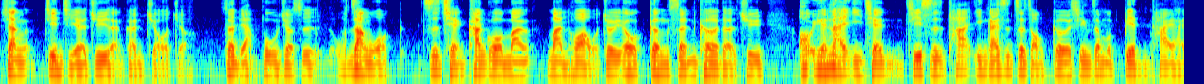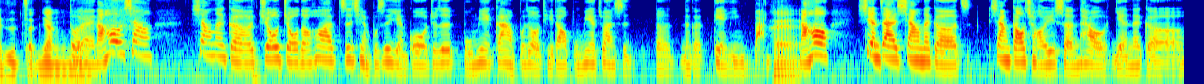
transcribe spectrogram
像《进击的巨人》跟《九九》这两部，就是我让我之前看过漫漫画，我就又更深刻的去。哦，原来以前其实他应该是这种个性，这么变态还是怎样的？对，然后像像那个九九的话，之前不是演过，就是不灭，刚才不是有提到《不灭钻石》的那个电影版嘿，然后现在像那个像高桥医生，他有演那个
